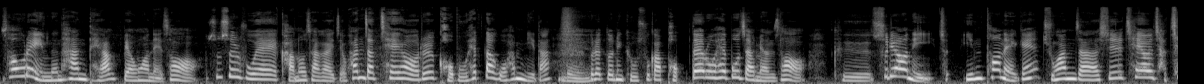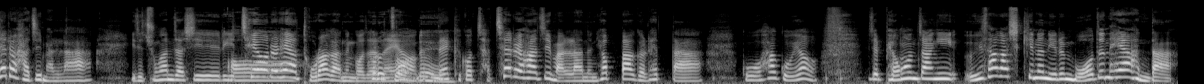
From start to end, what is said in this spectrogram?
서울에 있는 한 대학병원에서 수술 후에 간호사가 이제 환자 체혈을 거부했다고 합니다. 네. 그랬더니 교수가 법대로 해보자면서 그 수련이 인턴에게 중환자실 체열 자체를 하지 말라. 이제 중환자실이 어. 체열을 해야 돌아가는 거잖아요. 그렇죠. 네. 근데 그것 자체를 하지 말라는 협박을 했다고 하고요. 이제 병원장이 의사가 시키는 일은 뭐든 해야 한다.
